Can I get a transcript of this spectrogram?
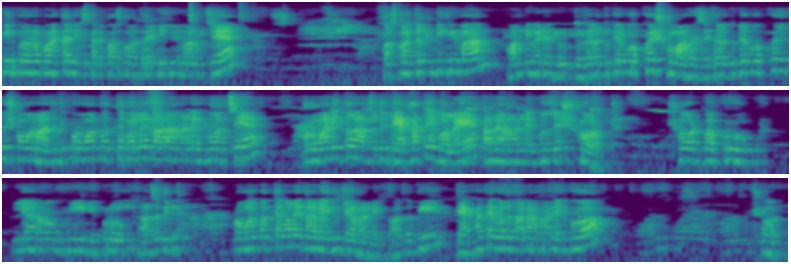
তিন পনেরো, পঁয়তাল্লিশ, তাহলে cos পঁয়তাল্লিশ ডিগ্রির মান হচ্ছে, cos পঁয়তাল্লিশ ডিগ্রির মান ওয়ান ডিভাইডেড রুট টু তাহলে দুটো পক্ষই সমান হয়েছে। তাহলে দুটো পক্ষ যদি সমান হয়, যদি প্রমাণ করতে বলে, তাহলে আমরা লিখব হচ্ছে প্রমাণিত আর যদি দেখাতে বলে, তাহলে আমরা লিখব যে শর্ট শর্ট বা প্রুফ ইয়ার বি ভি প্রুফ আর যদি প্রমাণ করতে বলে, তাহলে এই দুটো আমরা লিখব। আর যদি দেখাতে বলে, তাহলে আমরা লিখব, শর্ট।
